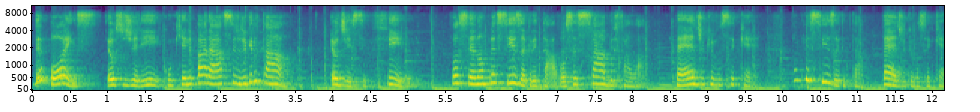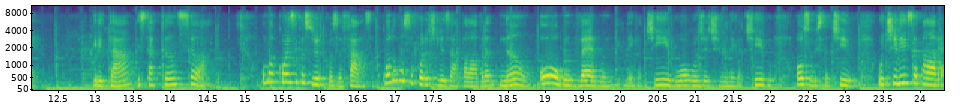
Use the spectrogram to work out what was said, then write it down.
Depois, eu sugeri com que ele parasse de gritar. Eu disse: Filho, você não precisa gritar, você sabe falar. Pede o que você quer. Não precisa gritar. pede o que você quer. Gritar está cancelado. Uma coisa que eu sugiro que você faça, quando você for utilizar a palavra não, ou algum verbo negativo, ou algum adjetivo negativo, ou substantivo, utilize a palavra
